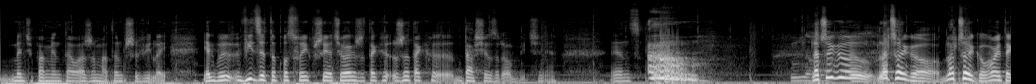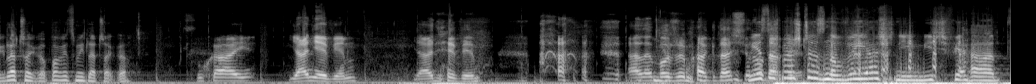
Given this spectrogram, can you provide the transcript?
będzie pamiętała, że ma ten przywilej. Jakby widzę to po swoich przyjaciołach, że tak, że tak da się zrobić, nie? Więc... No, Dlaczego, dlaczego, dlaczego, Wojtek, dlaczego? Powiedz mi dlaczego. Słuchaj, ja nie wiem, ja nie wiem, ale może Magda Środa Jesteś wie. mężczyzną, wyjaśnij mi świat.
